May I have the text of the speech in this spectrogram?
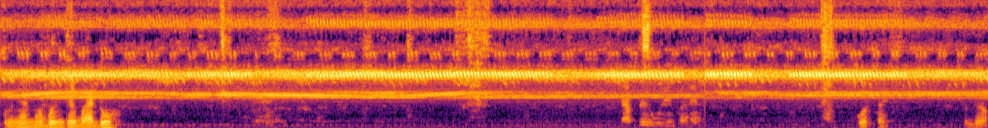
ผลงานมาเบิ่งจักบาทดู จับด้วยกูเห็นปะเนี่ย กดไป เป็นเดียว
